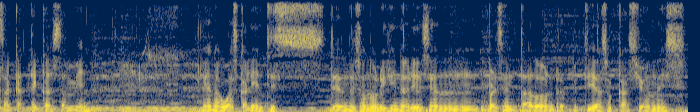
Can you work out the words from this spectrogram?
Zacatecas también. En Aguascalientes, de donde son originarios, se han presentado en repetidas ocasiones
